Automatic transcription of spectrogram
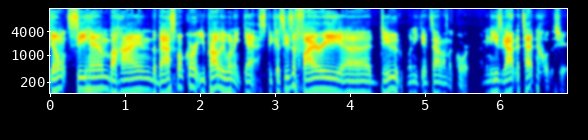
don't see him behind the basketball court, you probably wouldn't guess because he's a fiery uh, dude when he gets out on the court. I mean, he's gotten a technical this year.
